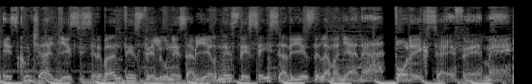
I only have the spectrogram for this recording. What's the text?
Escucha a Jesse Cervantes de lunes a viernes de 6 a 10 de la mañana por Exa FM.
